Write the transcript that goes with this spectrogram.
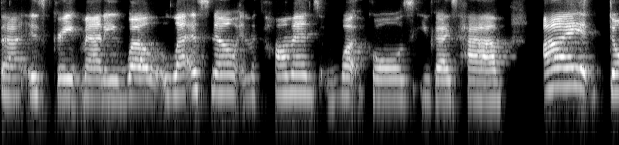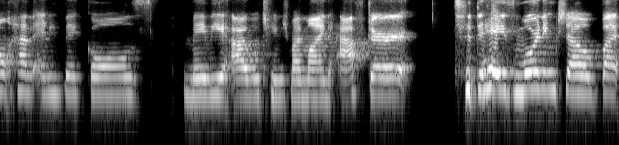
That is great, Maddie. Well, let us know in the comments what goals you guys have. I don't have any big goals. Maybe I will change my mind after today's morning show, but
